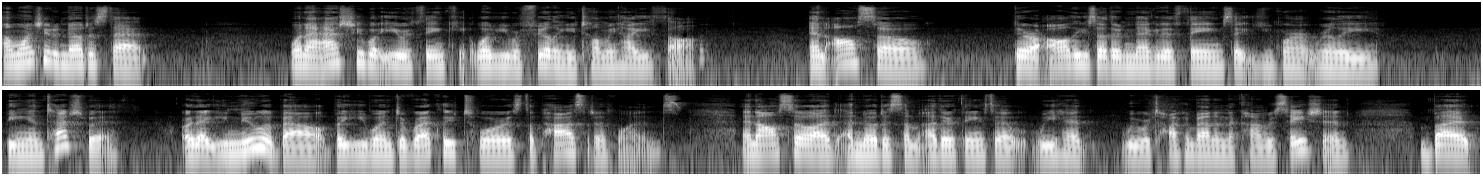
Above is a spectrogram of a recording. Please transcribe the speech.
I want you to notice that when I asked you what you were thinking, what you were feeling, you told me how you thought. And also, there are all these other negative things that you weren't really being in touch with or that you knew about, but you went directly towards the positive ones. And also, I, I noticed some other things that we had we were talking about in the conversation, but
